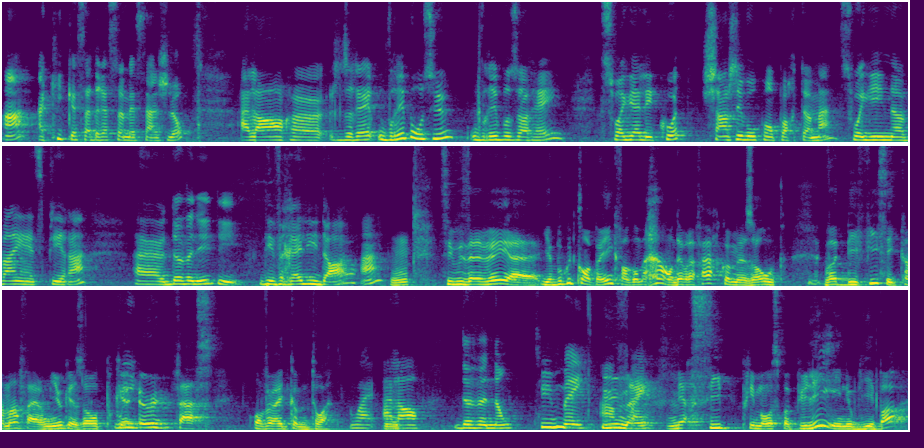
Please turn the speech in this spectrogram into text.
hein, à qui que s'adresse ce message-là. Alors, euh, je dirais, ouvrez vos yeux, ouvrez vos oreilles, soyez à l'écoute, changez vos comportements, soyez innovants et inspirants, euh, devenez des, des vrais leaders. Hein? Hum. Si vous avez, euh, il y a beaucoup de compagnies qui font comme, ah, on devrait faire comme eux autres. Votre défi, c'est comment faire mieux que autres pour Oui. que eux fassent. On veut être comme toi. Ouais. Alors, devenons humains. enfin. Humain. Merci, Primos Populi. Et n'oubliez pas,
